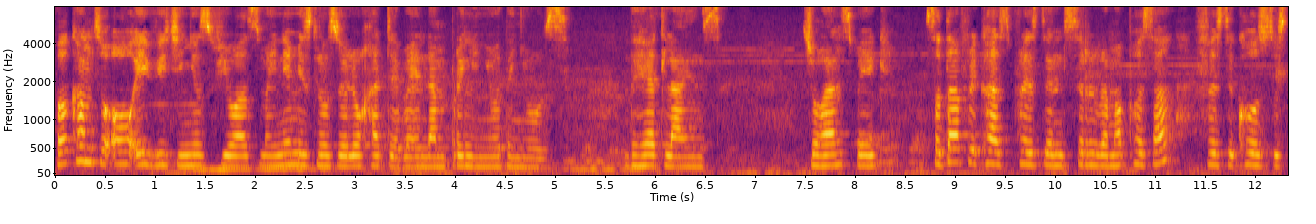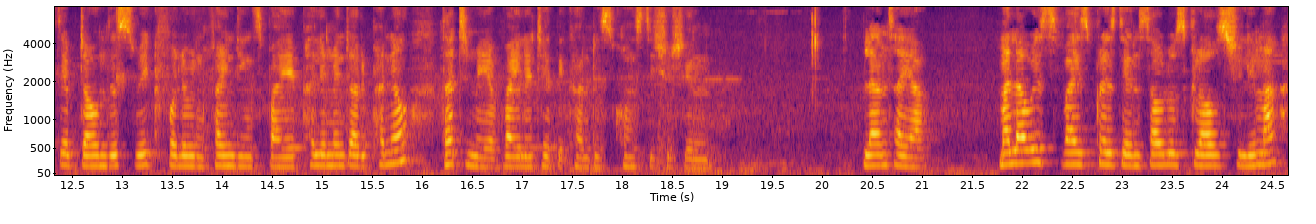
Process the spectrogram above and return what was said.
Welcome to all AVG News viewers. My name is Nozolo Khatebe and I'm bringing you the news. The headlines Johannesburg, South Africa's President Cyril Ramaphosa first calls to step down this week following findings by a parliamentary panel that may have violated the country's constitution. Blantyre, Malawi's Vice President Saulos Klaus Chilima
